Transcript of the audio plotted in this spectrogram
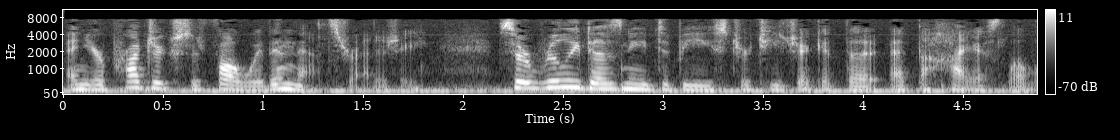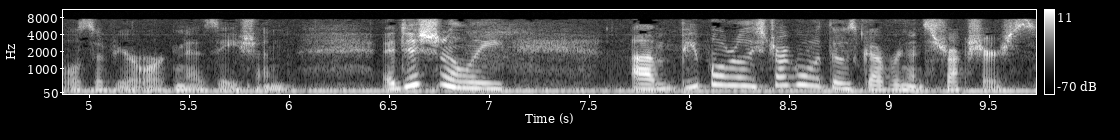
and your project should fall within that strategy. So it really does need to be strategic at the at the highest levels of your organization. Additionally, um, people really struggle with those governance structures.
